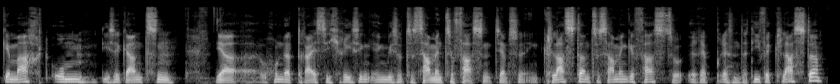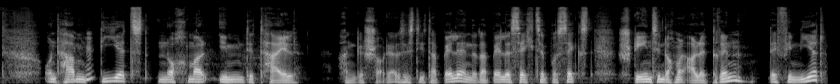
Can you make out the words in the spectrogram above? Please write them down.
gemacht, um diese ganzen, ja, 130 Risiken irgendwie so zusammenzufassen. Sie haben es in Clustern zusammengefasst, so repräsentative Cluster und haben mhm. die jetzt nochmal im Detail angeschaut. Ja, das ist die Tabelle. In der Tabelle 16 plus 6 stehen sie nochmal alle drin, definiert.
